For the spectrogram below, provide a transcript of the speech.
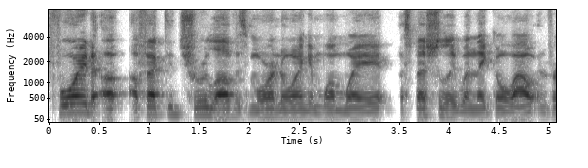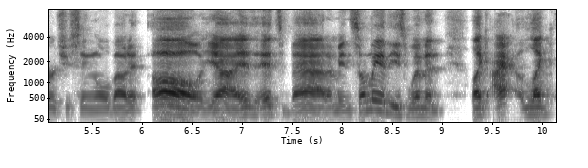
Foyd uh, affected true love is more annoying in one way, especially when they go out and virtue signal about it. Oh yeah, it, it's bad. I mean, so many of these women, like I like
